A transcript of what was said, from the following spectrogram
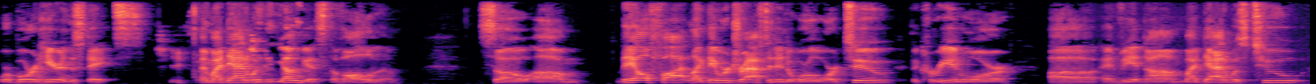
were born here in the states. Jesus. And my dad was the youngest of all of them. So um, they all fought like they were drafted into World War II, the Korean War uh, and Vietnam. My dad was too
